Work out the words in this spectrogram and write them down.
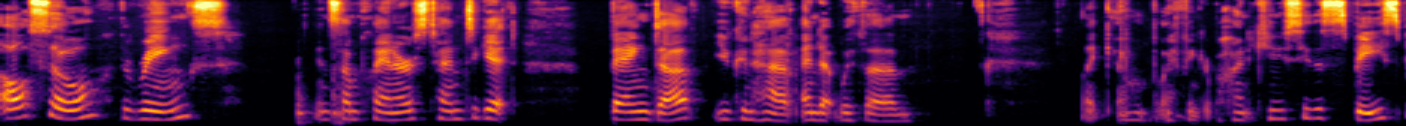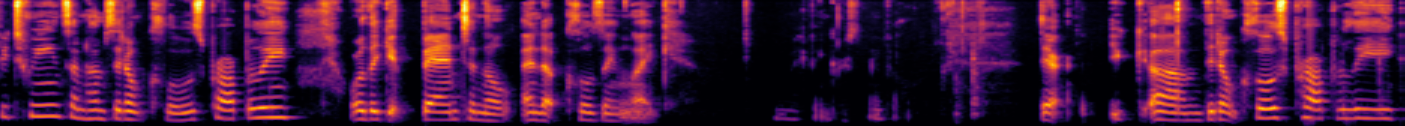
also, the rings in some planners tend to get banged up. You can have end up with a um, like I my finger behind it. Can you see the space between? Sometimes they don't close properly, or they get bent and they'll end up closing like my fingers. My. There, you, um, they don't close properly,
